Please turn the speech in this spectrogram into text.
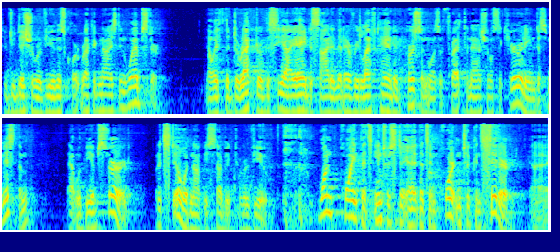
to judicial review this court recognized in Webster. Now, if the director of the CIA decided that every left-handed person was a threat to national security and dismissed them, that would be absurd but it still would not be subject to review. One point that's interesting, uh, that's important to consider uh,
